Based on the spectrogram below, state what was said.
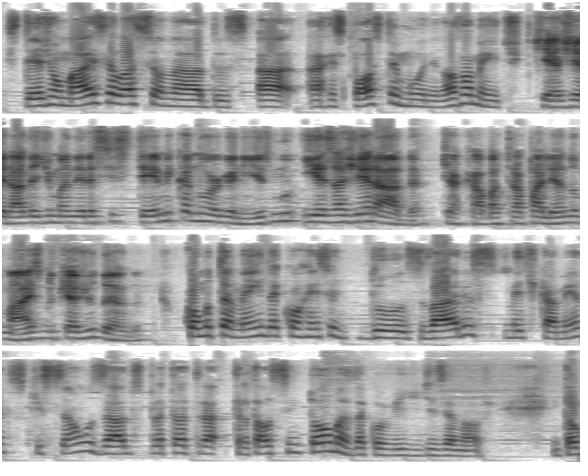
estejam mais relacionados à, à resposta imune, novamente. Que é gerada de maneira sistêmica no organismo e exagerada, que acaba atrapalhando mais do que ajudando. Como também em decorrência dos vários medicamentos que são usados para tra tratar os sintomas da Covid-19. Então,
